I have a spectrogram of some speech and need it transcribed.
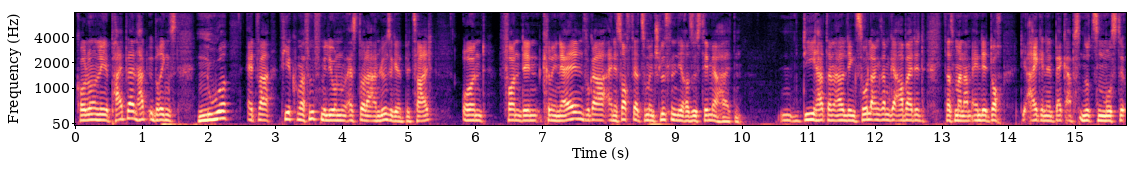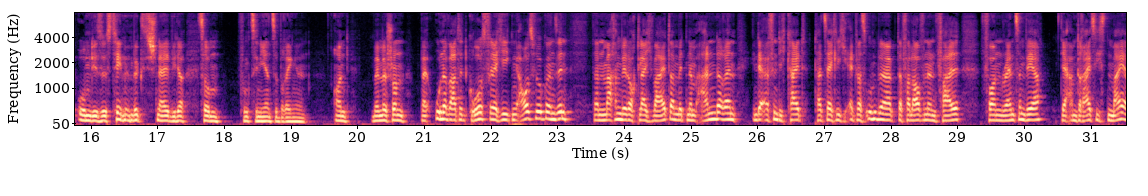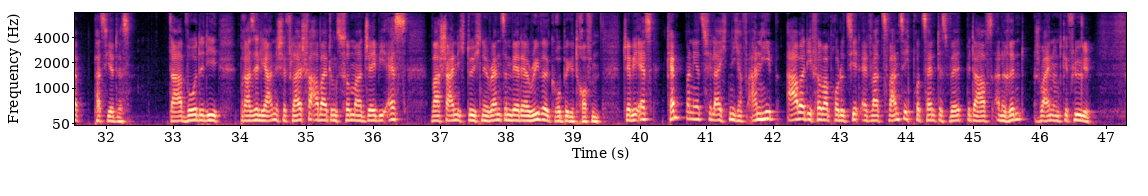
Colonial Pipeline hat übrigens nur etwa 4,5 Millionen US-Dollar an Lösegeld bezahlt und von den Kriminellen sogar eine Software zum Entschlüsseln ihrer Systeme erhalten. Die hat dann allerdings so langsam gearbeitet, dass man am Ende doch die eigenen Backups nutzen musste, um die Systeme möglichst schnell wieder zum Funktionieren zu bringen. Und wenn wir schon bei unerwartet großflächigen Auswirkungen sind, dann machen wir doch gleich weiter mit einem anderen in der Öffentlichkeit tatsächlich etwas unbemerkter verlaufenden Fall von Ransomware, der am 30. Mai passiert ist. Da wurde die brasilianische Fleischverarbeitungsfirma JBS wahrscheinlich durch eine Ransomware der Revil-Gruppe getroffen. JBS kennt man jetzt vielleicht nicht auf Anhieb, aber die Firma produziert etwa 20 Prozent des Weltbedarfs an Rind, Schwein und Geflügel.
